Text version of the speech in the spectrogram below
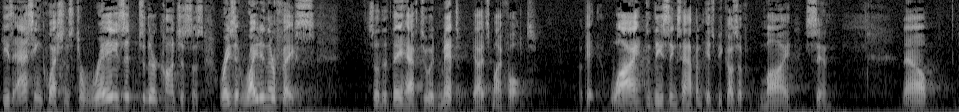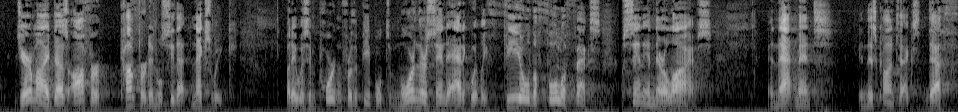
He's asking questions to raise it to their consciousness, raise it right in their face, so that they have to admit, yeah, it's my fault. Okay, why did these things happen? It's because of my sin. Now, Jeremiah does offer comfort, and we'll see that next week. But it was important for the people to mourn their sin, to adequately feel the full effects of sin in their lives. And that meant, in this context, death,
